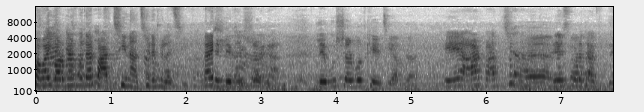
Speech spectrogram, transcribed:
সবাই গরমের মধ্যে আর পাচ্ছি না ছেড়ে ফেলেছি। তাই লেবুর শরবত খেয়েছি আমরা। এ আর পাচ্ছ না ড্রেস পরে থাকতে।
